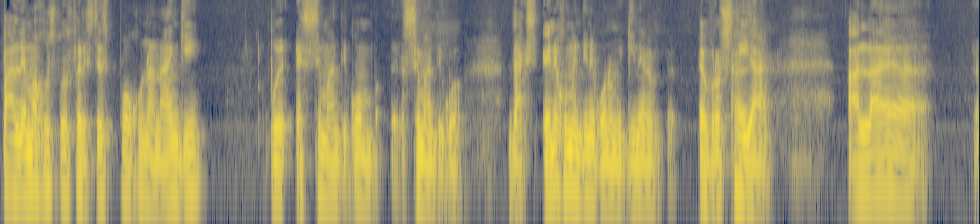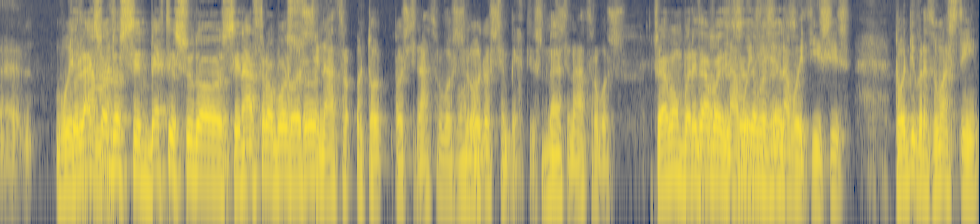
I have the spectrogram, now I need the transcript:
παλέμαχους ποδοσφαιριστές που έχουν ανάγκη, που είναι σημαντικό. σημαντικό. Εντάξει, δεν έχουμε την οικονομική ευρωστία, αλλά ε, ε, βοηθάμε. Τουλάχιστον το συμπέχτη σου, το συνάνθρωπο Το σου. συνάνθρω- το- το συνάνθρωπο σου, όχι το συμπαίχτη σου, Ναι. το συνάνθρωπο σου. Και όπου μπορείτε να Να βοηθήσετε. βοηθήσεις, βοηθάτε. να βοηθήσεις. Το ότι βρεθούμαστε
